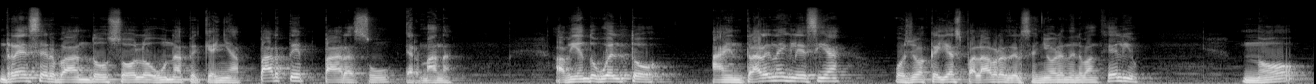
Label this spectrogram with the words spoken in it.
reservando solo una pequeña parte para su hermana. Habiendo vuelto a entrar en la iglesia, oyó aquellas palabras del Señor en el Evangelio. No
